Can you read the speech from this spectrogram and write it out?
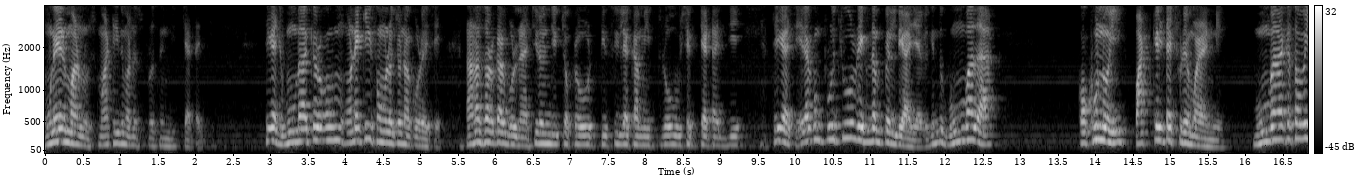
মনের মানুষ, মাটির মানুষ প্রসেনজিৎ চ্যাটার্জি। ঠিক আছে? বুম্বাদাকে ওরকম অনেকেই সমালোচনা করেছে। রানা সরকার বললেন না, চিরঞ্জিত চক্রবর্তী, শ্রীলেখা মিত্র, অভিষেক চ্যাটার্জি ঠিক আছে, এরকম প্রচুর এক্সাম্পল দেওয়া যাবে, কিন্তু বুম্বাদা কখনোই পাটকেলটা ছুঁড়ে মারেননি। বুম্বাদাকে সবাই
